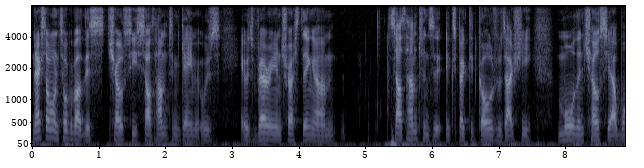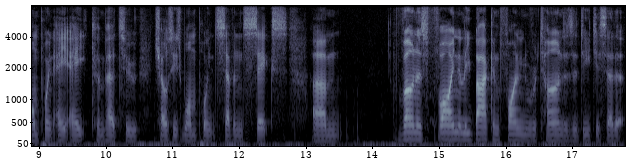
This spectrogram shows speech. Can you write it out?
next, I want to talk about this Chelsea Southampton game. It was it was very interesting. Um, Southampton's expected goals was actually more than Chelsea at 1.88 compared to Chelsea's 1.76. Um, Werner's finally back and finally returned, as Aditya said it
